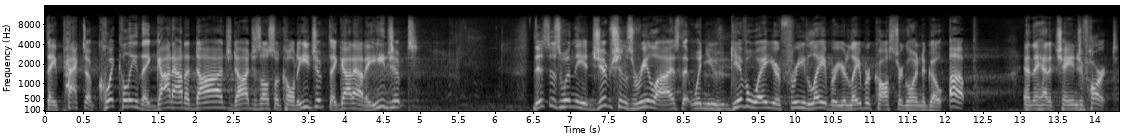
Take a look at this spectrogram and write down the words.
They packed up quickly. They got out of Dodge. Dodge is also called Egypt. They got out of Egypt. This is when the Egyptians realized that when you give away your free labor, your labor costs are going to go up, and they had a change of heart.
